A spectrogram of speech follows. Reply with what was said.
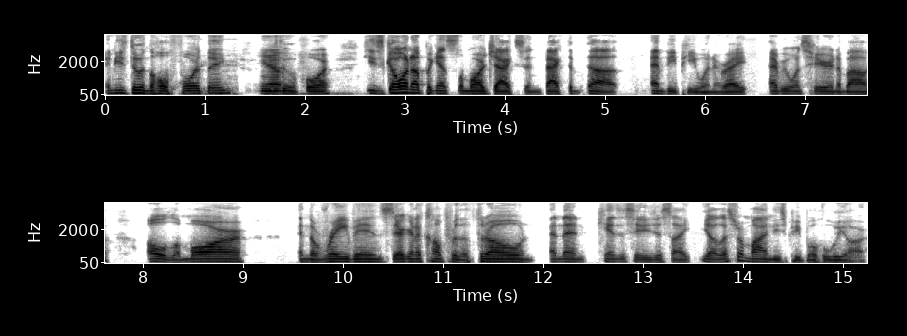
And he's doing the whole four thing. Yeah. He's doing four. He's going up against Lamar Jackson, back the uh, MVP winner, right? Everyone's hearing about, oh, Lamar and the Ravens, they're going to come for the throne. And then Kansas City just like, yo, let's remind these people who we are.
